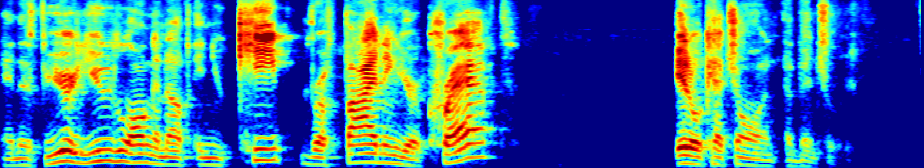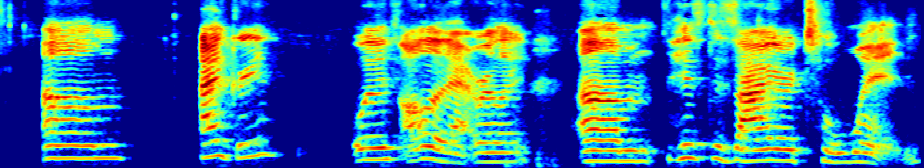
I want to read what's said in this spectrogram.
And if you're you long enough and you keep refining your craft, it'll catch on eventually. Um, I agree with all of that. Really, um, his desire to win,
